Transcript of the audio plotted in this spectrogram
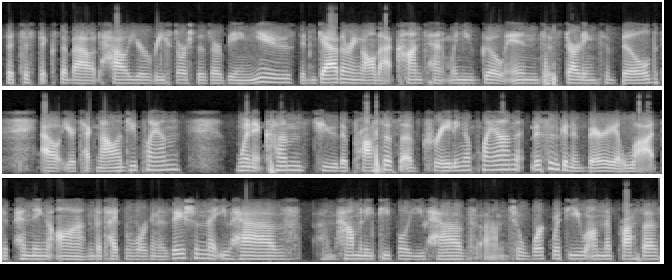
statistics about how your resources are being used and gathering all that content when you go into starting to build out your technology plan when it comes to the process of creating a plan, this is going to vary a lot depending on the type of organization that you have, um, how many people you have um, to work with you on the process.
